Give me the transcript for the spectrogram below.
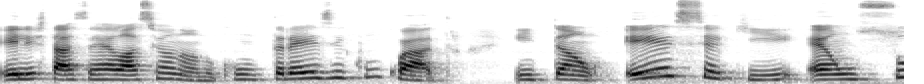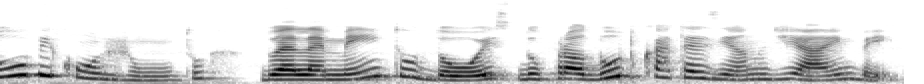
Ele está se relacionando com 3 e com 4. Então, esse aqui é um subconjunto do elemento 2 do produto cartesiano de A em B.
